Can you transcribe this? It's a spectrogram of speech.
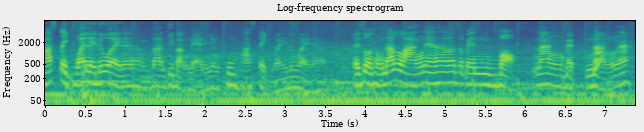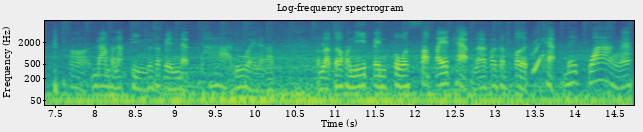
พลาสติกไว้เลยด้วยนะทางด้านที่บังแดดนี่ยังคุ้มพลาสติกไว้ด้วยนะครับในส่วนของด้านหลังเนี่ยก็จะเป็นเบาะนั่งแบบหนังนะก็ด้านพนักพิงก็จะเป็นแบบผ้าด้วยนะครับสำหรับเจ้าคันนี้เป็นตัว Space Cap นะก็จะเปิดแคปได้กว้างนะ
